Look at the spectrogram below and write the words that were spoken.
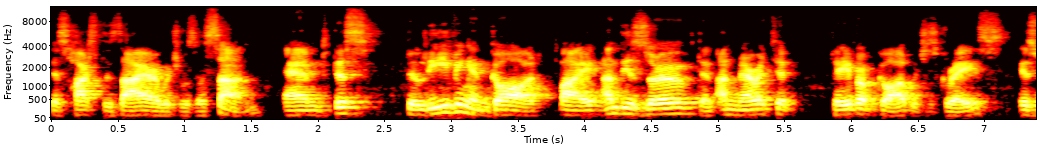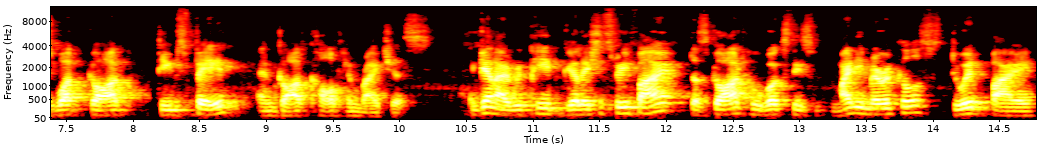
his heart's desire, which was a son. And this believing in God by undeserved and unmerited favor of God, which is grace, is what God deems faith, and God called him righteous. Again, I repeat Galatians 3.5, does God who works these mighty miracles do it by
